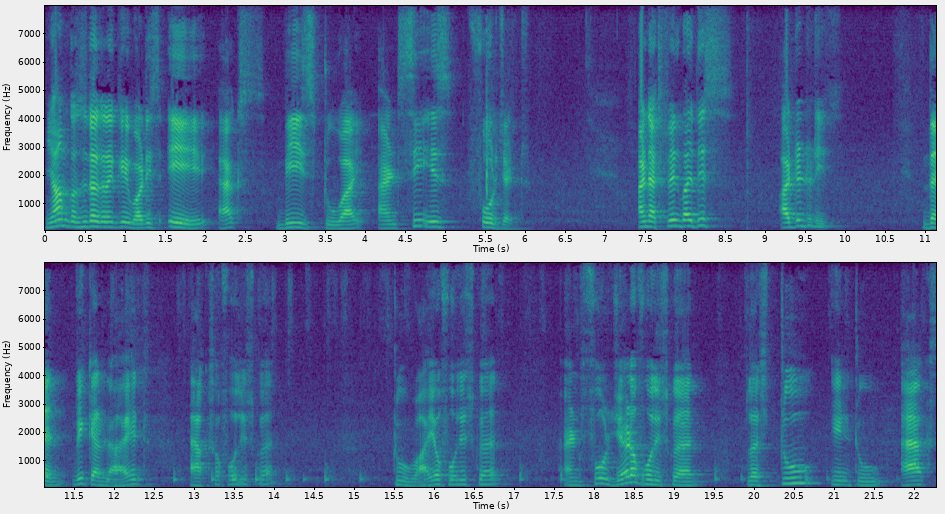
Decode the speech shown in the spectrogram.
यहाँ हम कंसिडर करें कि what is A X B is two Y and C is 4Z and explained by these identities. Then we can write x of whole square, 2y of whole square and 4z of whole square plus 2 into x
